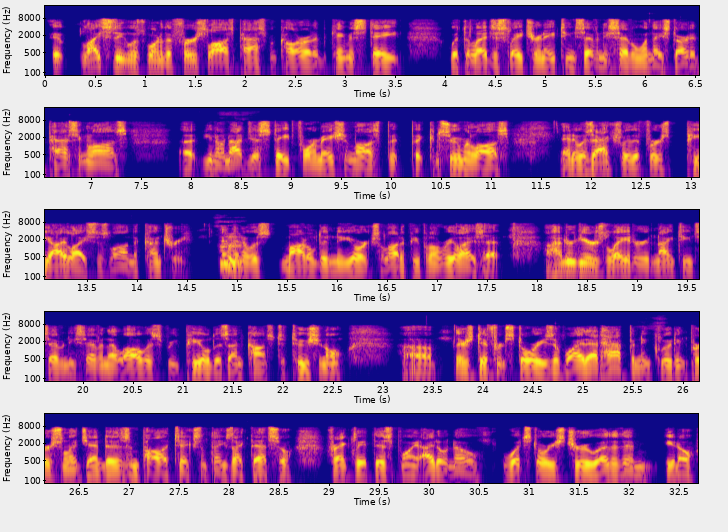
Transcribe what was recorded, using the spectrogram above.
it, licensing was one of the first laws passed when Colorado became a state with the legislature in 1877 when they started passing laws uh, you know, not just state formation laws, but, but consumer laws. And it was actually the first PI license law in the country. And hmm. then it was modeled in New York. So a lot of people don't realize that. A hundred years later, in 1977, that law was repealed as unconstitutional. Uh, there's different stories of why that happened, including personal agendas and politics and things like that. So, frankly, at this point, I don't know what story's true, other than you know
